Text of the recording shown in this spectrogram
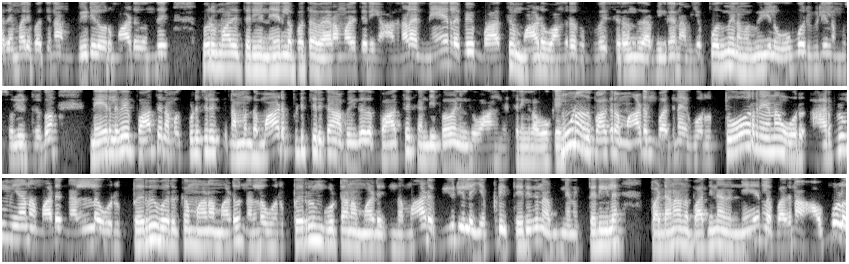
அதே மாதிரி பார்த்தீங்கன்னா வீடியோல ஒரு மாடு வந்து ஒரு மாதிரி தெரியும். நேர்ல பார்த்தா வேற மாதிரி தெரியும். அதனால நேர்ல போய் பார்த்து மாடு வாங்குறது ரொம்பவே சிறந்தது அப்படிங்கிற நம்ம எப்போதுமே நம்ம வீடியோல ஒவ்வொரு வீடியோ நம்ம சொல்லிட்டு இருக்கோம். நேர்ல போய் பார்த்து நமக்கு பிடிச்சிருக்கு நம்ம இந்த மாடு பிடிச்சிருக்கா அப்படிங்கிறத பார்த்து கண்டிப்பாக நீங்க வாங்க. சரிங்களா? ஓகே மூணாவது பாக்குற மாடுன்னு பார்த்தீங்கன்னா ஒரு தோரணையான ஒரு அருமையான மாடு. நல்ல ஒரு பெருவருக்கமான மாடு. நல்ல ஒரு பெருங்கூட்டான மாடு. இந்த மாடு வீடியோல எப்படி தெரியுதுன்னு அப்படின்னு எனக்கு தெரியல. பட் ஆனால் அந்த பார்த்தீங்கன்னா அந்த நேரில் பார்த்தீங்கன்னா அவ்வளோ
